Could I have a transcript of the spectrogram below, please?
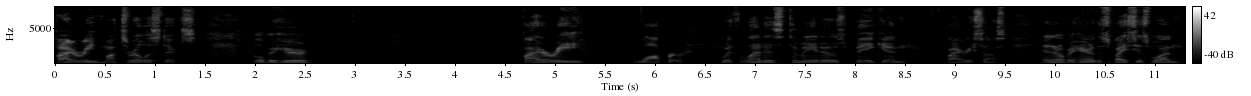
fiery mozzarella sticks. Over here, fiery Whopper with lettuce, tomatoes, bacon, fiery sauce. And then over here, the spiciest one,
